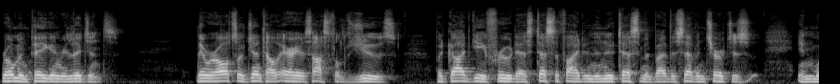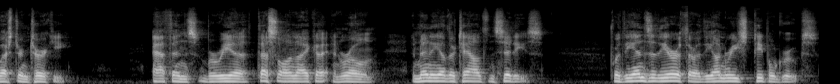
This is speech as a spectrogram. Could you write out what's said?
Roman pagan religions. There were also Gentile areas hostile to Jews, but God gave fruit as testified in the New Testament by the seven churches in western Turkey Athens, Berea, Thessalonica, and Rome, and many other towns and cities. For the ends of the earth are the unreached people groups.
